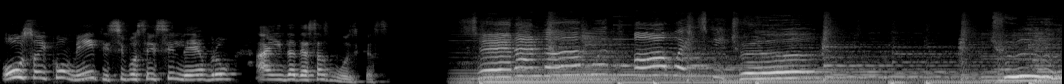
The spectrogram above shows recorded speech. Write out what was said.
Ouçam e comentem se vocês se lembram ainda dessas músicas. True, true.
